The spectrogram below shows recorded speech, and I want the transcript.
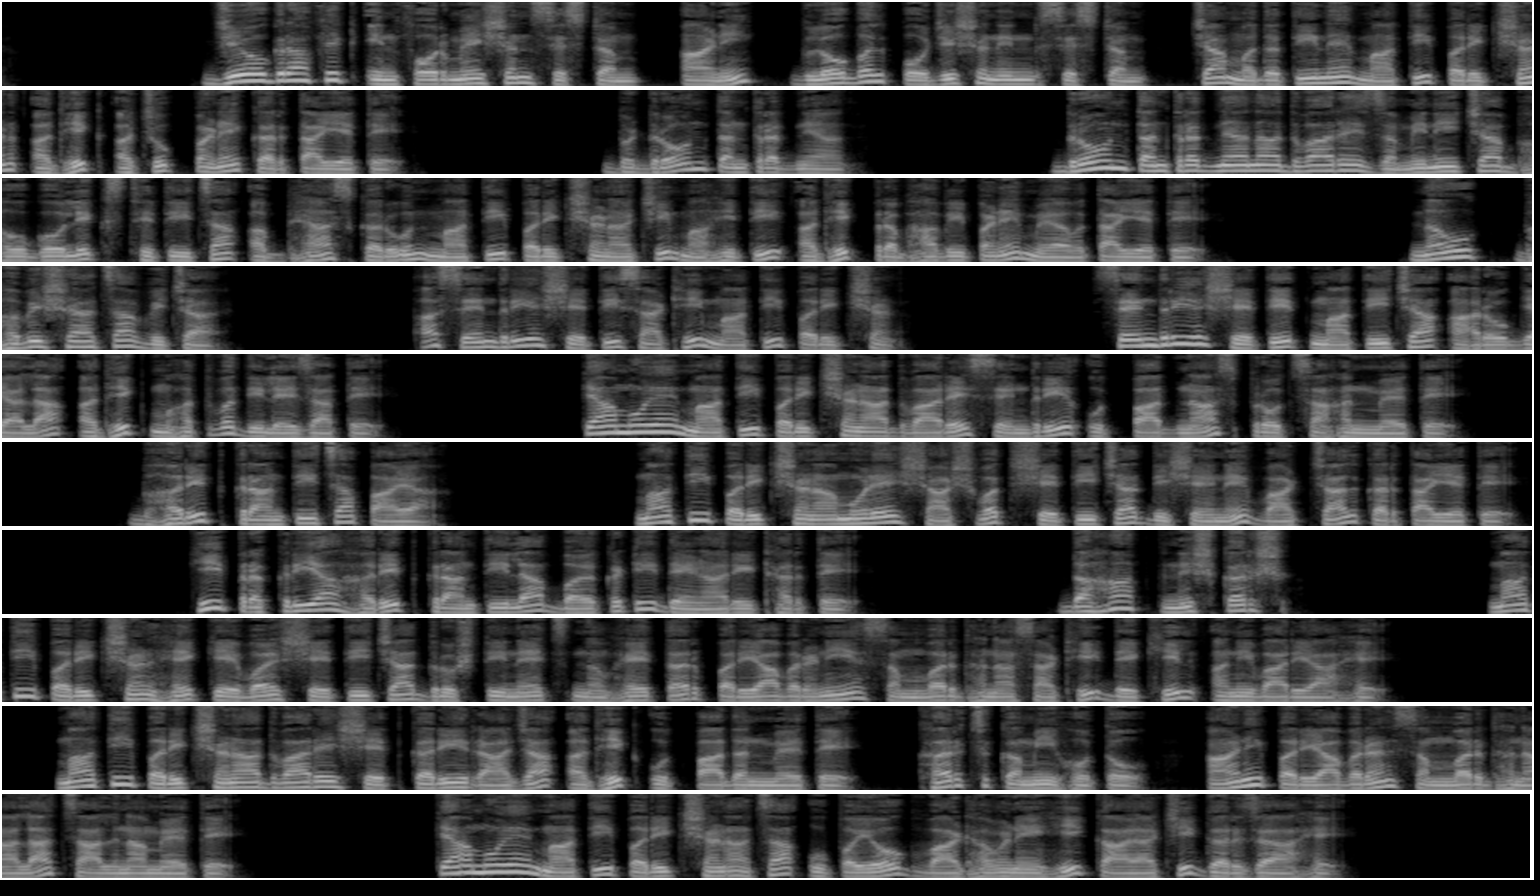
जिओग्राफिक इन्फॉर्मेशन सिस्टम आणि ग्लोबल पोझिशनिंग सिस्टम च्या मदतीने माती परीक्षण अधिक अचूकपणे करता येते. ड्रोन तंत्रज्ञान. ड्रोन तंत्रज्ञानाद्वारे जमिनीच्या भौगोलिक स्थितीचा अभ्यास करून माती परीक्षणाची माहिती अधिक प्रभावीपणे मिळवता येते. नऊ भविष्याचा विचार. असेंद्रिय शेतीसाठी माती परीक्षण. सेंद्रिय शेतीत मातीच्या आरोग्याला अधिक महत्त्व दिले जाते. त्यामुळे माती परीक्षणाद्वारे सेंद्रिय उत्पादनास प्रोत्साहन मिळते. हरित क्रांतीचा पाया. माती परीक्षणामुळे शाश्वत शेतीच्या दिशेने वाटचाल करता येते. ही प्रक्रिया हरित क्रांतीला बळकटी देणारी ठरते. दहा निष्कर्ष. माती परीक्षण हे केवळ शेतीच्या दृष्टीनेच नव्हे तर पर्यावरणीय संवर्धनासाठी देखील अनिवार्य आहे. माती परीक्षणाद्वारे शेतकरी राजा अधिक उत्पादन मिळते खर्च कमी होतो आणि पर्यावरण संवर्धनाला चालना मिळते. त्यामुळे माती परीक्षणाचा उपयोग वाढवणे ही काळाची गरज आहे.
